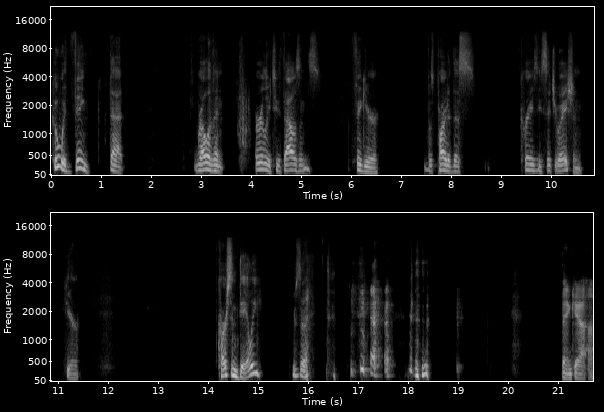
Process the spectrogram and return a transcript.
Who would think that relevant early 2000s figure was part of this crazy situation here? Carson daly? Who's a think yeah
